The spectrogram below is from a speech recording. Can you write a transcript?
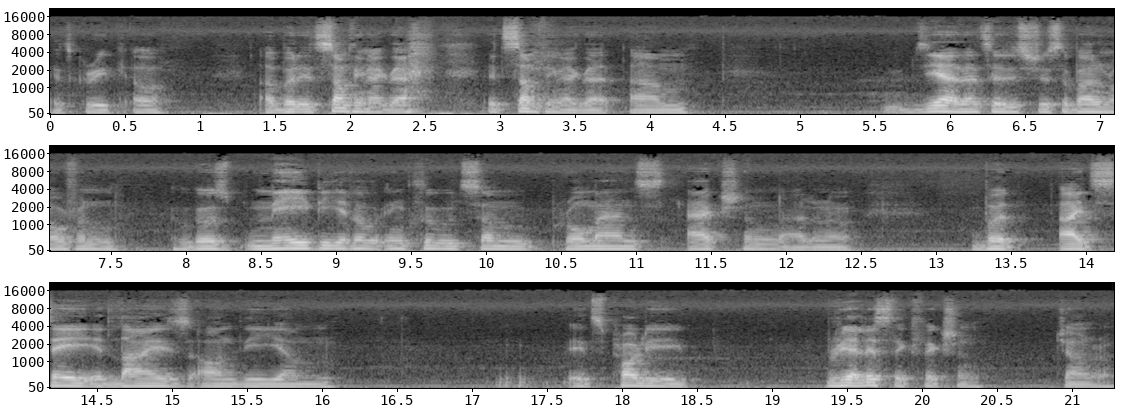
It's Greek. Oh, uh, but it's something like that. it's something like that. Um, yeah, that's it. It's just about an orphan who goes. Maybe it'll include some romance, action. I don't know, but I'd say it lies on the. Um, it's probably realistic fiction genre.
